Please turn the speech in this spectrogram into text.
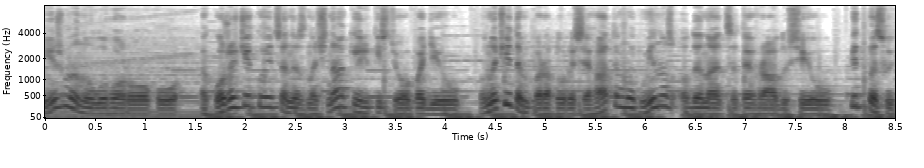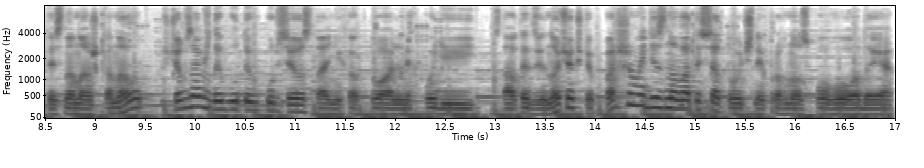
ніж минулого року. Також очікується незначна кількість опадів. Вночі температури сягатимуть мінус 11 градусів. Підписуйтесь на наш канал, щоб завжди бути в курсі останніх актуальних подій. Ставте дзвіночок, щоб першими дізнаватися точний прогноз погоди.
